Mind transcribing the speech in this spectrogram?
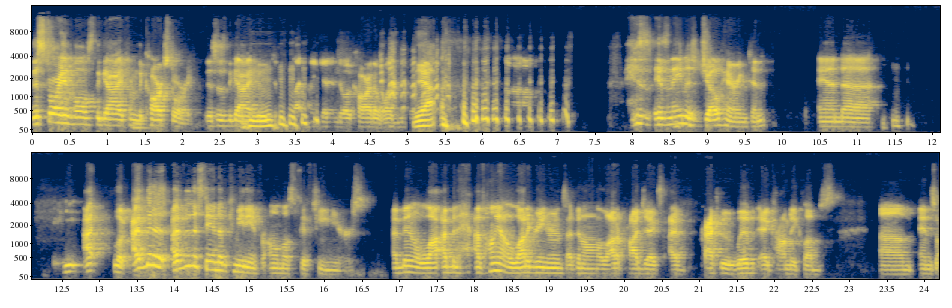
this story involves the guy from the car story. This is the guy who Mhm. just let me get into a car that wasn't. yeah. His his name is Joe Harrington, and uh, he I look. I've been a I've been a stand up comedian for almost 15 years. I've been a lot. I've been I've hung out a lot of green rooms. I've been on a lot of projects. I've practically lived at comedy clubs, um, and so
